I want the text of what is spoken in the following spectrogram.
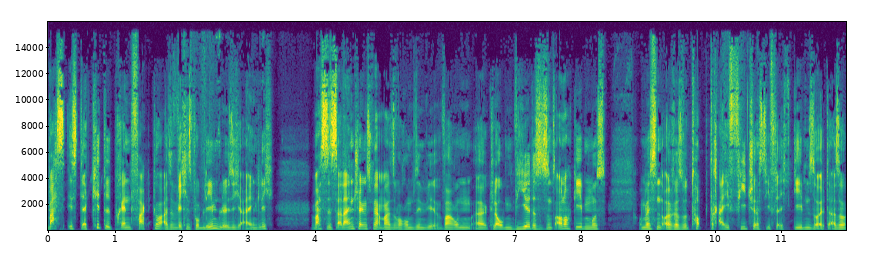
Was ist der Kittelbrennfaktor? Also welches Problem löse ich eigentlich? Was ist das Alleinstellungsmerkmal? Also warum sind wir, warum äh, glauben wir, dass es uns auch noch geben muss? Und was sind eure so Top 3 Features, die vielleicht geben sollte? Also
